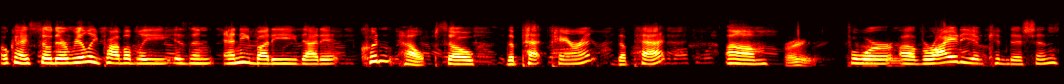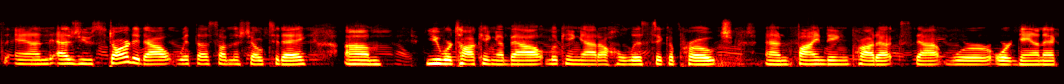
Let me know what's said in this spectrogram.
Okay, so there really probably isn't anybody that it couldn't help. So the pet parent, the pet. Um, right for a variety of conditions. And as you started out with us on the show today, um, you were talking about looking at a holistic approach and finding products that were organic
